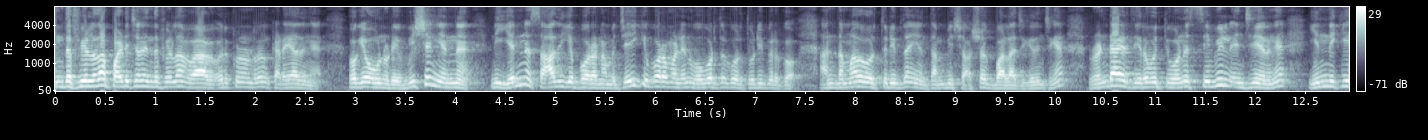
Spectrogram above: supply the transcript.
இந்த ஃபீல்டில் தான் படித்தாலும் இந்த ஃபீல்டு தான் இருக்கணுன்றதும் கிடையாதுங்க. ஓகேவா? உன்னுடைய விஷன் என்ன? நீ என்ன சாதிக்க போகிற நம்ம ஜெயிக்க போகிறோமா இல்லைன்னு ஒவ்வொருத்தருக்கும் ஒரு துடிப்பு இருக்கும். அந்த மாதிரி ஒரு துடிப்பு தான் என் தம்பி அசோக் பாலாஜிக்கு இருந்துச்சுங்க. ரெண்டாயிரத்தி இருபத்தி ஒன்று சிவில் இன்ஜினியருங்க இன்றைக்கி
